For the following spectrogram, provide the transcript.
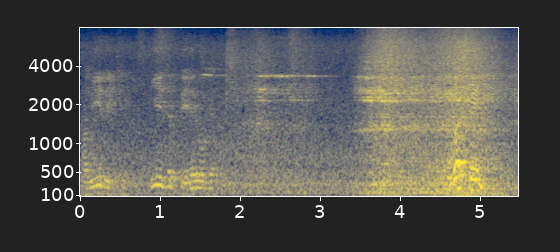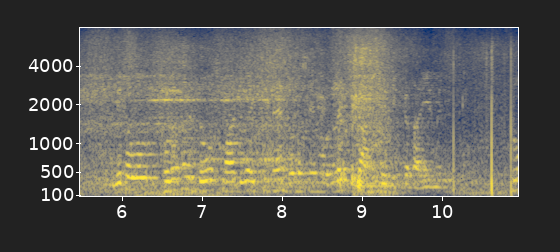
अब ये देखिए, ये इधर पेयर हो गया। होगा सेम ये तो थोड़ा सा दो स्मार्ट डिवाइसेस हैं, दोनों सेम मॉडल है इसका हमसे दिक्कत आई है मेरी तो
